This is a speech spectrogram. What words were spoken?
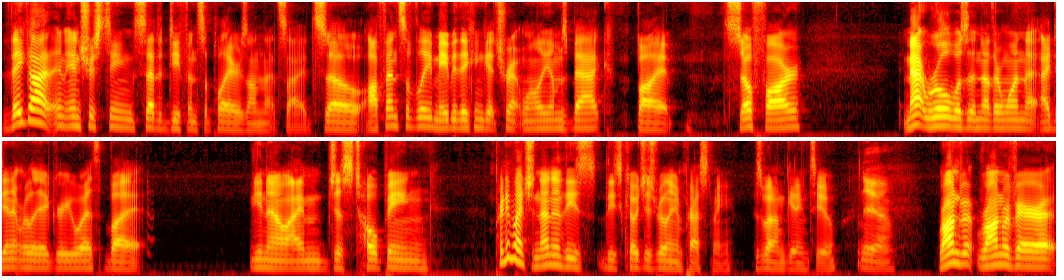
They got an interesting set of defensive players on that side. So offensively, maybe they can get Trent Williams back, but so far, Matt Rhule was another one that I didn't really agree with, but you know, I'm just hoping. Pretty much none of these these coaches really impressed me. Is what I'm getting to. Yeah. Ron Ron Rivera,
